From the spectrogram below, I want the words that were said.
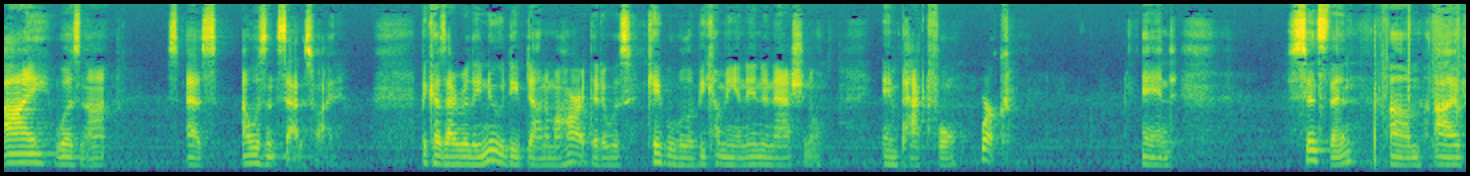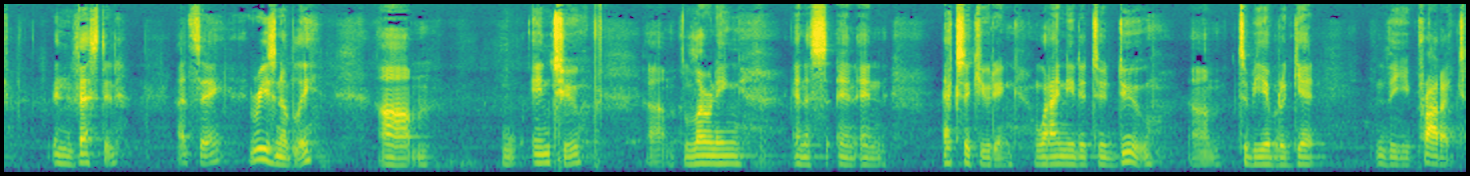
I was not as, I wasn't satisfied because I really knew deep down in my heart that it was capable of becoming an international, impactful work. And since then, um, I've invested, I'd say, reasonably um, into um, learning and, and, and, executing what I needed to do um, to be able to get the product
